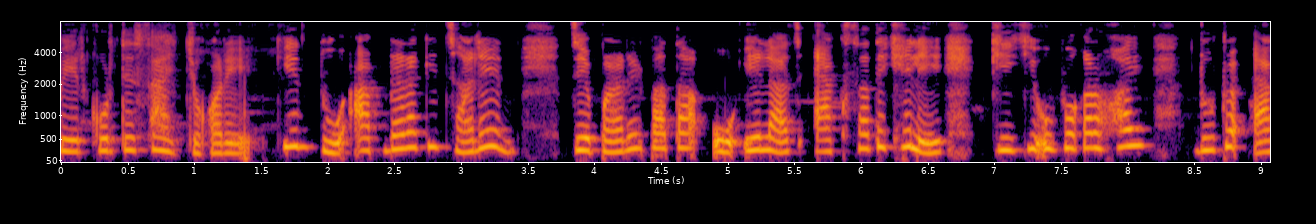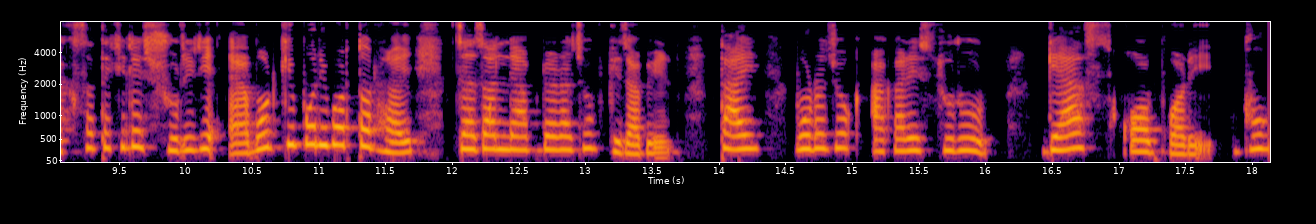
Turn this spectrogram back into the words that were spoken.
বের করতে সাহায্য করে। কিন্তু আপনারা কি জানেন যে পানের পাতা ও এলাচ একসাথে খেলে কি কি উপকার হয়? দুটো একসাথে খেলে শরীরে এমন কি পরিবর্তন হয় যা জানলে আপনারা চমকে যাবেন। তাই মনোযোগ আকারে শুনুন। গ্যাস কম করে, বুক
